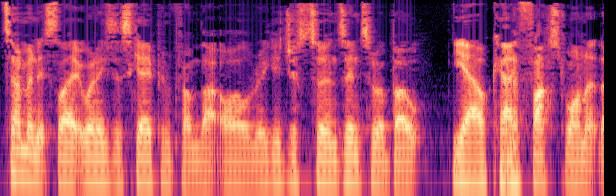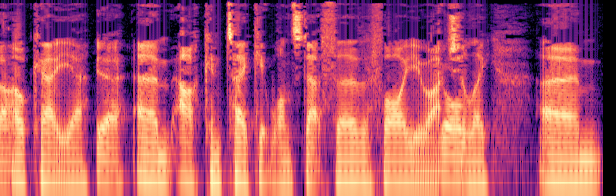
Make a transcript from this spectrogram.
Ten minutes later, when he's escaping from that oil rig, he just turns into a boat. Yeah, okay. And a fast one at that. Okay, yeah. Yeah. Um, I can take it one step further for you, actually. Um,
